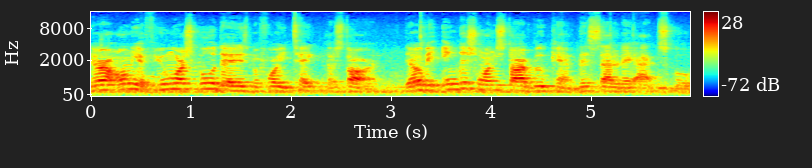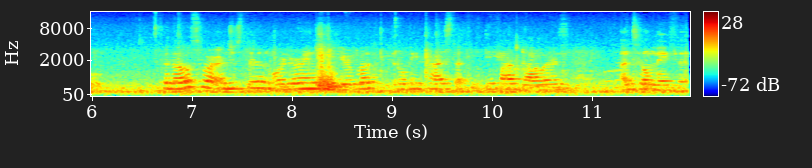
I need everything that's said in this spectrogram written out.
there are only a few more school days before you take the STAAR. There will be English One STAAR Boot Camp this Saturday at school. For those who are interested in ordering a yearbook, it will be priced at fifty-five dollars until May fifth,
